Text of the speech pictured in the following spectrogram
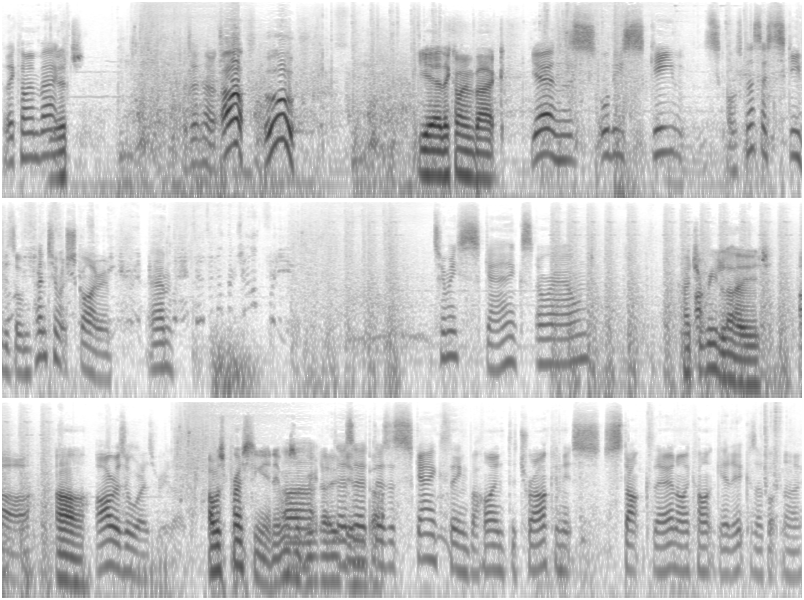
Are they coming back? Good. I don't know. Oh! Ooh! Yeah, they're coming back. Yeah, and there's all these ski. I was gonna say skeevers. I'm playing too much Skyrim. Um, too many skags around. How'd you reload? R. Oh, R is always reload. I was pressing it and it wasn't Uh, reloading. There's a but there's a skag thing behind the truck and it's stuck there and I can't get it because I've got no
